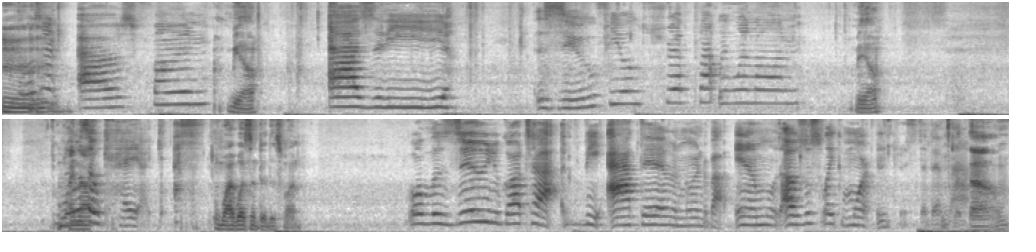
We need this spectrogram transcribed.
It wasn't as fun yeah. as the zoo field trip that we went on. Yeah. Why it was not? okay, I guess. Why wasn't it as fun? Well, the zoo, you got to be active and learn about animals. I was just like more interested in that. Um,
